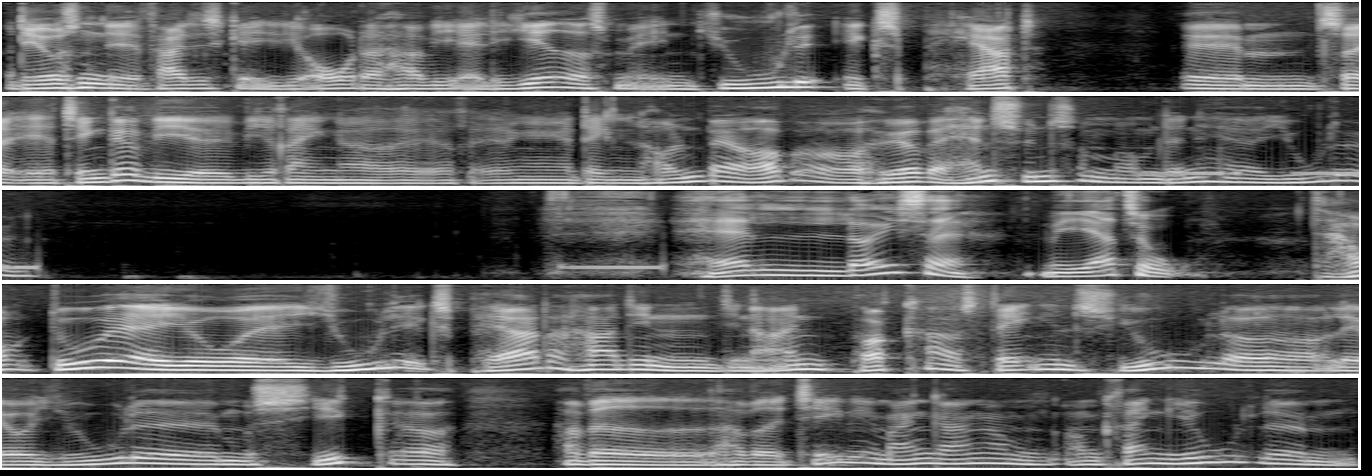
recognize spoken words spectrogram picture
og det er jo sådan øh, faktisk, at i år, der har vi allieret os med en juleekspert, Øhm, så jeg tænker, at vi, øh, vi ringer, øh, ringer Daniel Holmberg op og hører, hvad han synes om, om denne her juleøl. Halløjsa med jer to. Du er jo øh, juleekspert og har din, din egen podcast, Daniels Jul, og laver julemusik, og har været, har været i tv mange gange om, omkring jul. Øhm,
